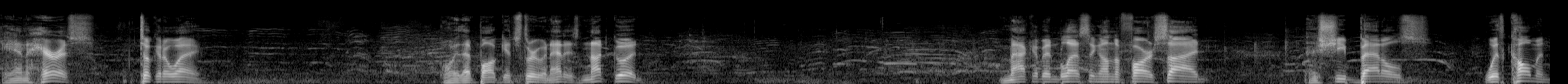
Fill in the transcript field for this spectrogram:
And Harris took it away. Boy, that ball gets through, and that is not good. Macabin blessing on the far side as she battles with Coleman.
